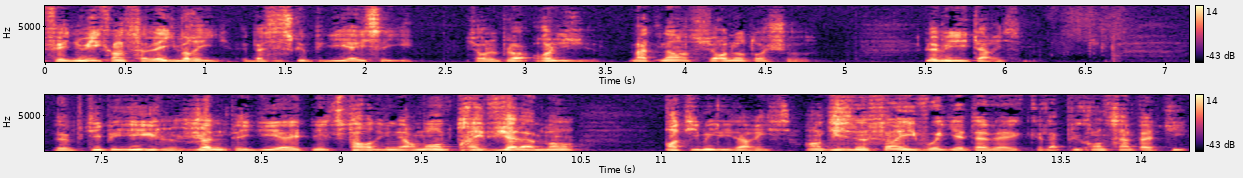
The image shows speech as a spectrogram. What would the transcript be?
fait nuit quand le soleil brille. Et eh bien c'est ce que Peggy a essayé, sur le plan religieux. Maintenant, sur une autre chose, le militarisme. Le petit Peggy, le jeune Peggy, a été extraordinairement, très violemment antimilitariste. En 1900, il voyait avec la plus grande sympathie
